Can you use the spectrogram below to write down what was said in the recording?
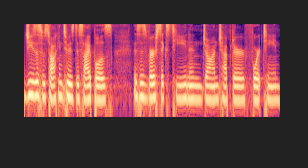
Jesus was talking to his disciples. This is verse 16 in John chapter 14.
